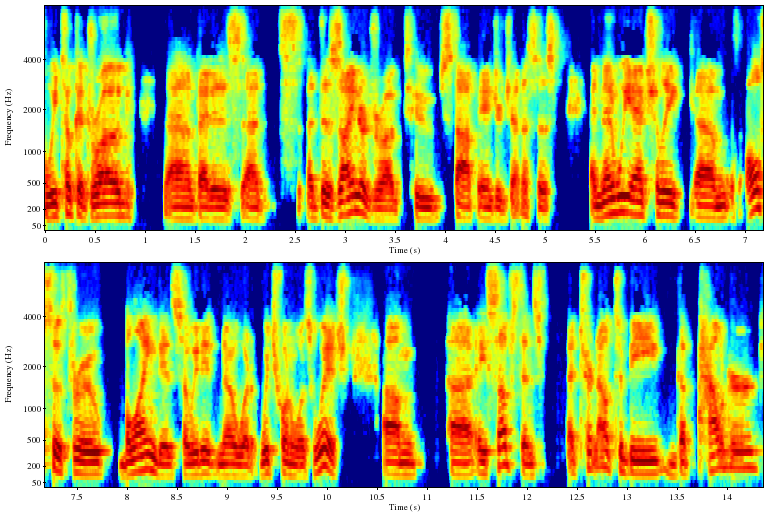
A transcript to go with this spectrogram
we took a drug uh, that is a, a, designer drug to stop angiogenesis. And then we actually um, also threw blinded, so we didn't know what which one was which, um, uh, a substance that turned out to be the powdered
